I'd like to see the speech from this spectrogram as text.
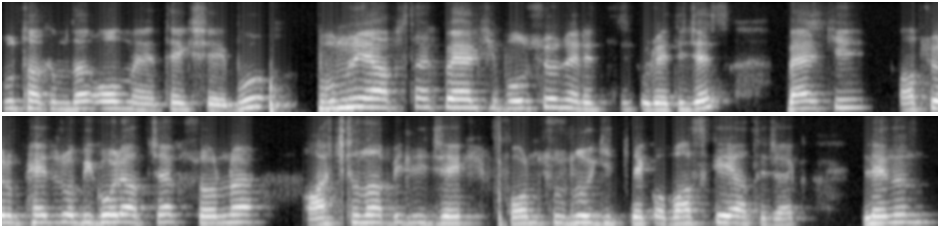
bu takımda olmayan tek şey bu. Bunu yapsak belki pozisyon üret- üreteceğiz. Belki atıyorum Pedro bir gol atacak sonra açılabilecek, formsuzluğu gidecek, o baskıyı atacak. Lennon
